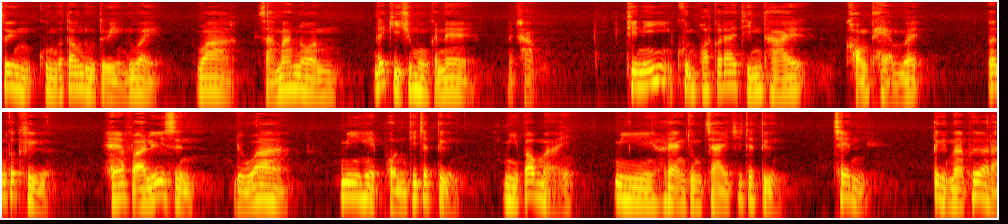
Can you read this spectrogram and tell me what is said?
ซึ่งคุณก็ต้องดูตัวเองด้วย ว่าสามารถนอนได้กี่ชั่วโมงกันแน่นะครับ ทีนี้คุณพอดก็ได้ทิ้งท้ายของแถมไว้ นั่นก็คือ have a reason หรือว่ามีเหตุผลที่จะตื่น มีเป้าหมาย มีแรงจูงใจที่จะตื่น เช่น ตื่นมาเพื่ออะไร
